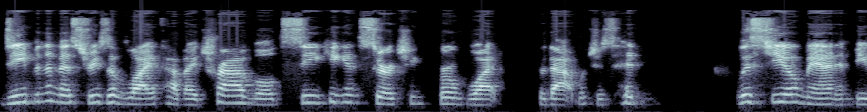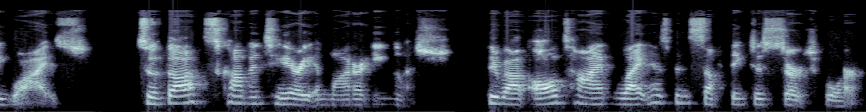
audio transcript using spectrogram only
Deep in the mysteries of life have I traveled, seeking and searching for what, for that which is hidden. List ye, O man, and be wise. So Thoth's commentary in modern English. Throughout all time, light has been something to search for.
